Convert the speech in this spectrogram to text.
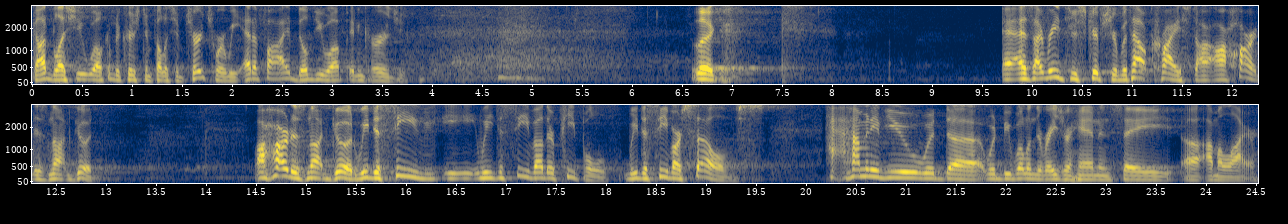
God bless you. Welcome to Christian Fellowship Church, where we edify, build you up, and encourage you. Look, as I read through scripture, without Christ, our, our heart is not good. Our heart is not good. We deceive, we deceive other people, we deceive ourselves. How many of you would, uh, would be willing to raise your hand and say, uh, I'm a liar?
